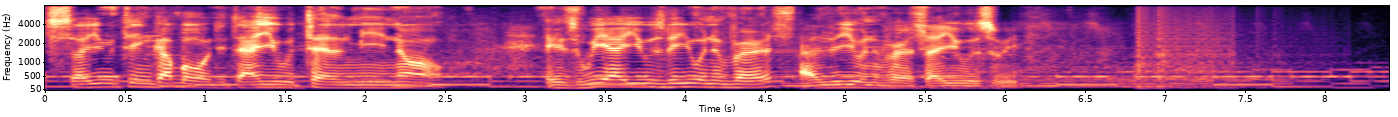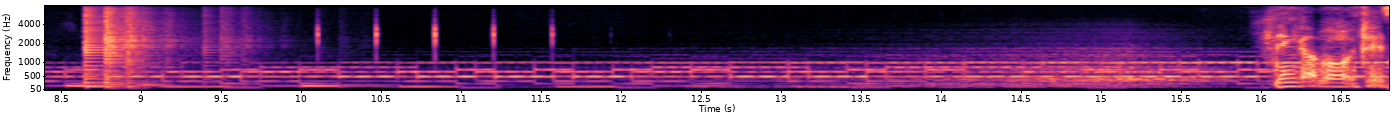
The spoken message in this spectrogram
So you think about it and you tell me now. Is we I use the universe as the universe I use we? Think about it.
